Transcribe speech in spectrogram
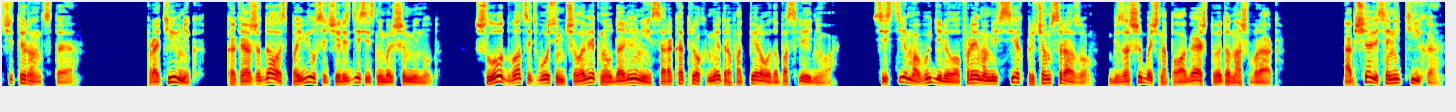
14. Противник, как и ожидалось, появился через 10 с небольшим минут. Шло 28 человек на удалении 43 метров от первого до последнего. Система выделила фреймами всех, причем сразу, безошибочно полагая, что это наш враг. Общались они тихо,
